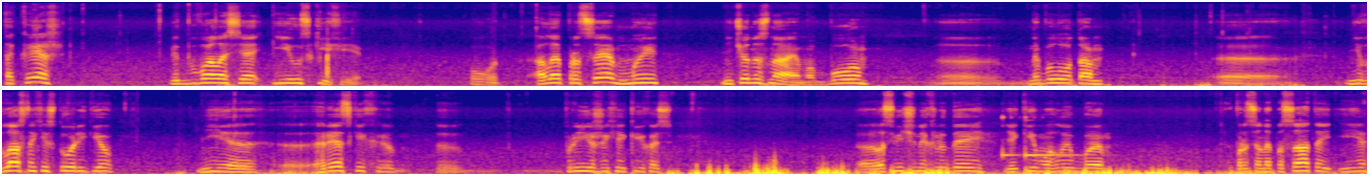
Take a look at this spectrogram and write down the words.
таке ж відбувалося і у Скіфії. От. Але про це ми нічого не знаємо, бо е, не було там е, ні власних істориків, ні е, грецьких е, приїжджих якихось. Е, освічених людей, які могли б про це написати і е,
